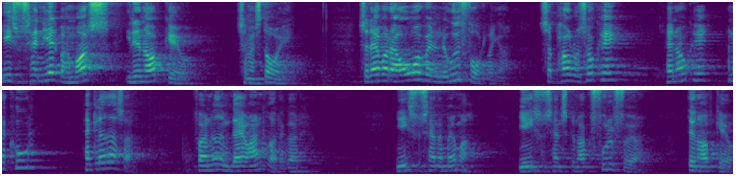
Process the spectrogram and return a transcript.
Jesus han hjælper ham også i den opgave, som han står i. Så der var der overvældende udfordringer. Så Paulus, okay, han er okay, han er cool, han glæder sig. For han ved, at der er jo andre, der gør det. Jesus han er med mig. Jesus han skal nok fuldføre den opgave,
